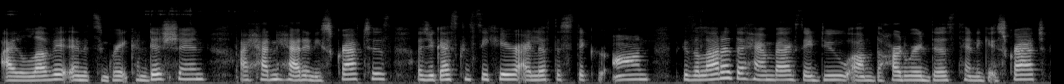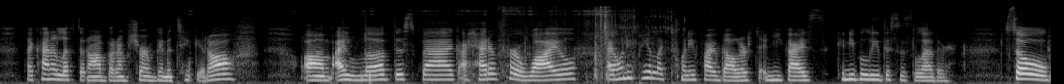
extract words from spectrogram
I love it and it's in great condition. I hadn't had any scratches. As you guys can see here, I left the sticker on because a lot of the handbags, they do, um, the hardware does tend to get scratched. So I kind of left it on, but I'm sure I'm going to take it off. Um, I love this bag. I had it for a while. I only paid like $25 and you guys, can you believe this is leather? So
